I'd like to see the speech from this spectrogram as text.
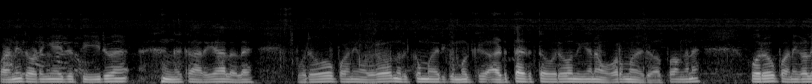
പണി തുടങ്ങിയ ഇത് തീരുവാൻ നിങ്ങൾക്ക് അറിയാമല്ലോ അല്ലേ? ഓരോ പണി ഓരോ നിൽക്കുമ്പോഴായിരിക്കും നമുക്ക് അടുത്തടുത്ത ഓരോന്ന് ഇങ്ങനെ ഓർമ്മ വരും. അപ്പോൾ അങ്ങനെ ഓരോ പണികൾ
